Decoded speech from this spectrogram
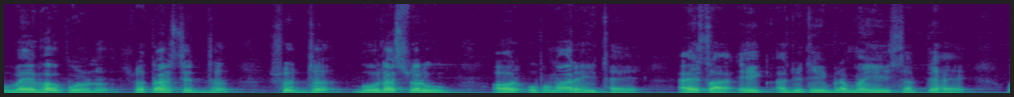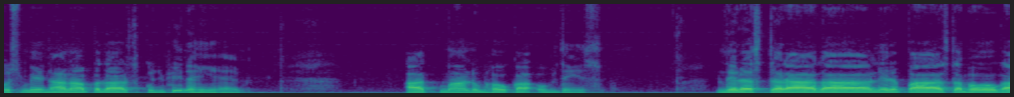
वैभवपूर्ण, स्वतः सिद्ध, शुद्ध, बोधस्वरूप और उपमा रहित है, ऐसा एक अद्वितीय ब्रह्म ही सत्य है, उसमें नाना पदार्थ कुछ भी नहीं है। आत्मानुभव का उपदेश। निरस्तरागा, निरपास्तभोगा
